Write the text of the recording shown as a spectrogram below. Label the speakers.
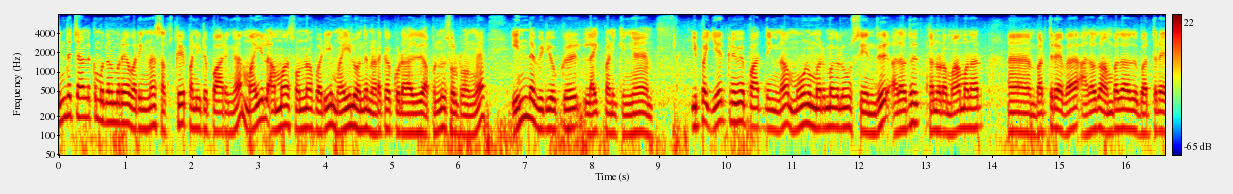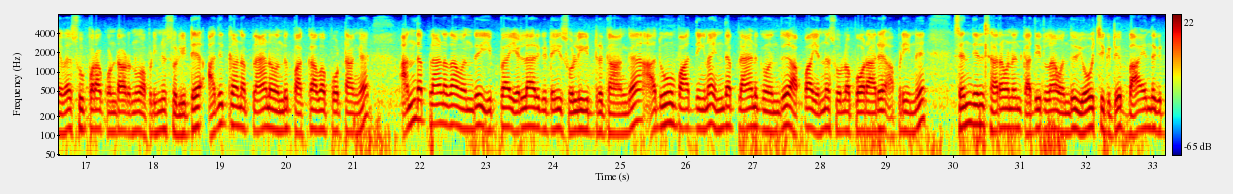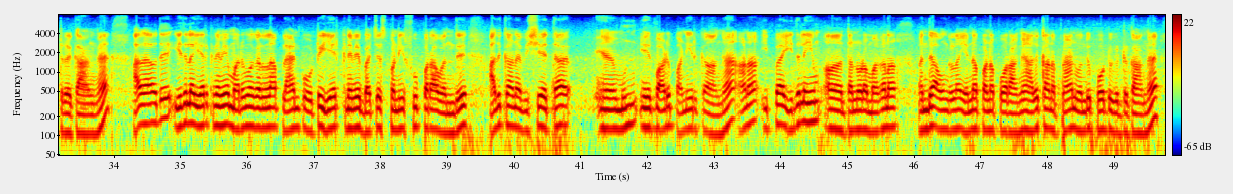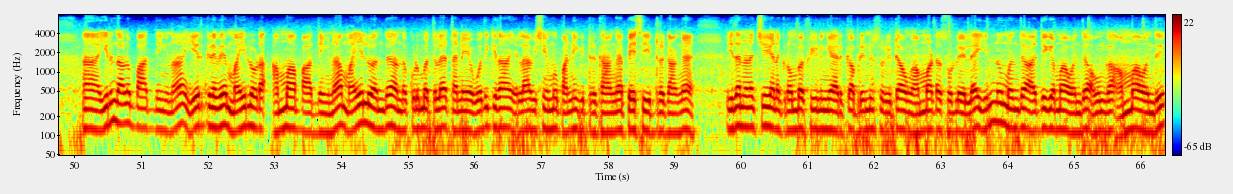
Speaker 1: இந்த சேனலுக்கு முதல் முறையாக வரீங்கன்னா சப்ஸ்கிரைப் பண்ணிட்டு பாருங்கள் மயில் அம்மா சொன்னபடி மயில் வந்து நடக்கக்கூடாது அப்படின்னு சொல்கிறவங்க இந்த வீடியோக்கு லைக் பண்ணிக்கோங்க. இப்போ ஏற்கனவே பார்த்தீங்கன்னா மூணு மருமகளும் சேர்ந்து அதாவது தன்னோட மாமனார் பர்த்டேவை அதாவது ஐம்பதாவது பர்த்டேவை சூப்பராக கொண்டாடணும் அப்படின்னு சொல்லிட்டு அதுக்கான பிளானை வந்து பக்காவாக போட்டாங்க. அந்த பிளானை தான் வந்து இப்போ எல்லாருக்கிட்டையும் சொல்லிக்கிட்டு இருக்காங்க. அதுவும் பார்த்தீங்கன்னா இந்த பிளானுக்கு வந்து அப்பா என்ன சொல்ல போகிறாரு அப்படின்னு செந்தில் சரவணன் கதிர்லாம் வந்து யோசிச்சுக்கிட்டு பயந்துக்கிட்டு இருக்காங்க. அதாவது இதில் ஏற்கனவே மருமகள்லாம் பிளான் போட்டு ஏற்கனவே பட்ஜெட் பண்ணி சூப்பராக வந்து அதுக்கான விஷயத்த முன் ஏற்பாடு பண்ணியிருக்காங்க. ஆனால் இப்போ இதுலேயும் தன்னோட மகனாக வந்து அவங்கெல்லாம் என்ன பண்ண போகிறாங்க அதுக்கான பிளான் வந்து போட்டுக்கிட்டு இருக்காங்க. இருந்தாலும் பார்த்தீங்கன்னா ஏற்கனவே மயிலோட அம்மா பார்த்தீங்கன்னா மயில் வந்து அந்த குடும்பத்தில் தன்னை ஒதுக்கி தான் எல்லா விஷயமும் பண்ணிக்கிட்டு இருக்காங்க பேசிக்கிட்டு இருக்காங்க. இதை நினச்சி எனக்கு ரொம்ப ஃபீலிங்காக இருக்குது அப்படின்னு சொல்லிட்டு அவங்க அம்மாட்ட சொல்லல. இன்னும் வந்து அதிகமாக வந்து அவங்க அம்மா வந்து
